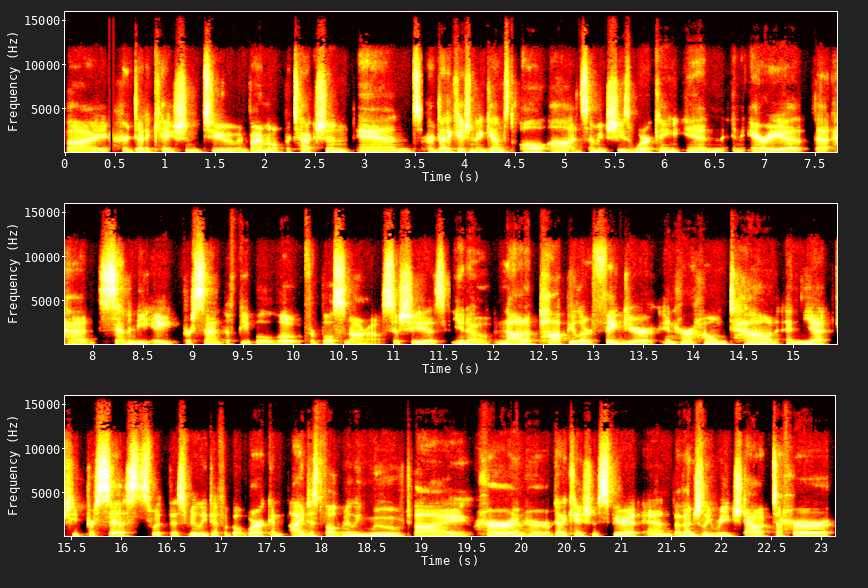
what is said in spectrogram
by her dedication to environmental protection and her dedication against all odds. I mean, she's working in an area that had 78% of people vote for Bolsonaro. So she is, you know, not a popular figure in her hometown, and yet she persists with this really difficult work. And I just felt really moved by her and her dedication of spirit and eventually reached reached out to her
